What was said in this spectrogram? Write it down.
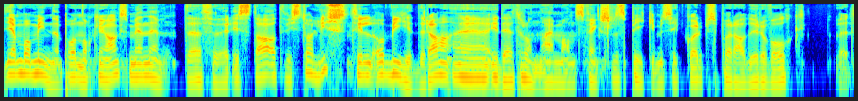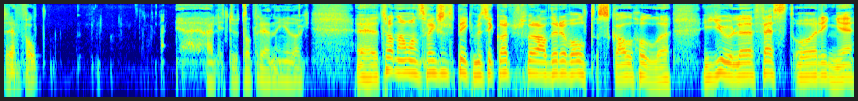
jeg må minne på nok en gang, som jeg nevnte før i stad, at hvis du har lyst til å bidra eh, i det Trondheim Mannsfengsels pikemusikkorps på Radio Revolt, Revolt jeg er litt ute av trening i dag. Eh, Trondheim Mannsfengsels pikemusikkorps på Radio Revolt skal holde julefest og ringe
